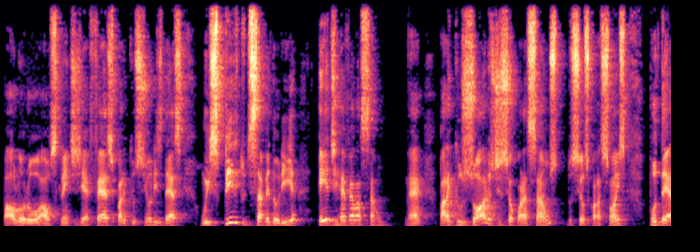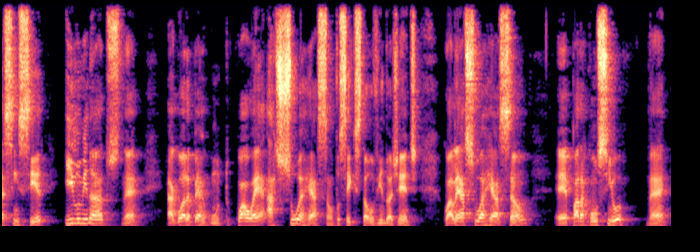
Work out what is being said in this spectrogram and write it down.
Paulo orou aos crentes de Efésios para que o Senhor lhes desse um espírito de sabedoria e de revelação, né? Para que os olhos de seu coração, dos seus corações, pudessem ser iluminados, né? Agora pergunto, qual é a sua reação? Você que está ouvindo a gente, qual é a sua reação é, para com o Senhor, né?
